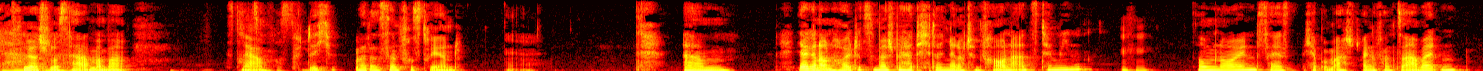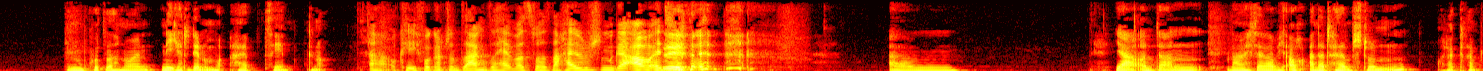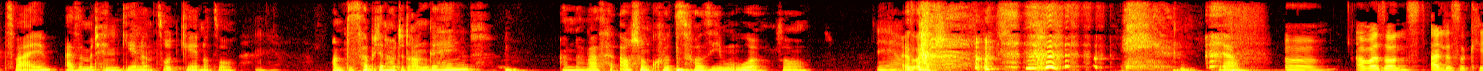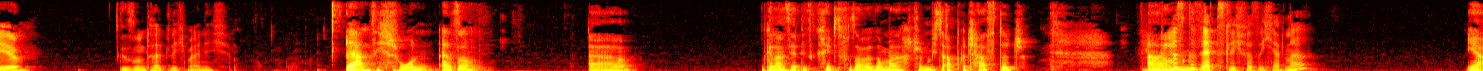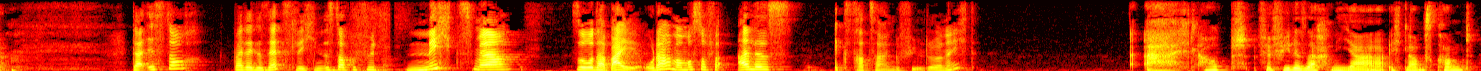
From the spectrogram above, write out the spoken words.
Ja, früher Schluss haben, aber Ist trotzdem ja, für frustrierend. dich war das dann frustrierend. Ja. Ähm, ja, genau. Und heute zum Beispiel hatte ich dann ja noch den Frauenarzttermin Mhm. um neun. Das heißt, ich habe um acht angefangen zu arbeiten. Und um kurz nach neun. Nee, ich hatte den um halb zehn, genau. Ah, okay, ich wollte gerade schon sagen, so, hä, was, du hast eine halbe Stunde gearbeitet. Ähm, ja, und dann war ich da, glaube ich, auch anderthalb Stunden oder knapp zwei. Also mit Mhm. hingehen und zurückgehen und so. Mhm. Und das habe ich dann heute dran gehängt. Und dann war es halt auch schon kurz vor sieben Uhr. So. ja. Also. ja. Äh, aber sonst alles okay. Gesundheitlich meine ich. Ja, an sich schon. Also, äh, genau, sie hat diese Krebsvorsorge gemacht und mich so abgetastet. Du bist Ähm, gesetzlich versichert, ne? Ja, Da ist doch bei der gesetzlichen ist doch gefühlt nichts mehr so dabei, oder? Man muss doch für alles extra zahlen gefühlt, oder nicht? ah, ich glaube, für viele Sachen ja. Ich glaube, es kommt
